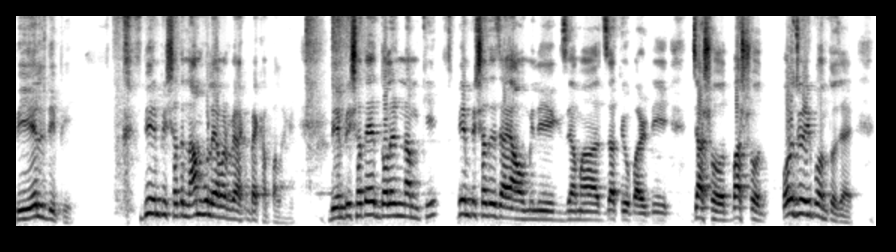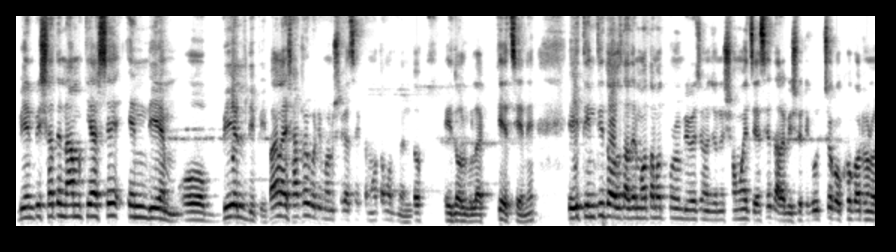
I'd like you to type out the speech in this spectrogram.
বিএলডিপি বিএনপির সাথে নাম বলে আমার ব্যাখ্যাপা লাগে। বিএনপির সাথে দলের নাম কি? বিএনপির সাথে যায় আওয়ামী লীগ, জামাত, জাতীয় পার্টি, জাসদ, বাসদ বড়জোর এই পর্যন্ত যায়। বিএনপির সাথে নাম কি আসছে এনডিএম ও বিএলডিপি। বাংলায় আঠারো কোটি মানুষের কাছে একটা মতামত নেন তো এই দলগুলা কে চেনে? এই তিনটি দল তাদের মতামত পুনর্বিবেচনার জন্য সময় চেয়েছে। তারা বিষয়টিকে উচ্চ কক্ষ গঠন ও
